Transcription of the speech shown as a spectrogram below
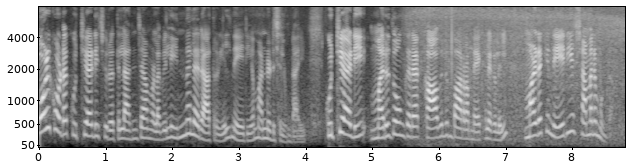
കോഴിക്കോട് കുറ്റ്യാടി ചുരത്തിൽ അഞ്ചാം വളവിൽ ഇന്നലെ രാത്രിയിൽ നേരിയ മണ്ണിടിച്ചിലുണ്ടായി. കുറ്റ്യാടി മരുതോങ്കര കാവലുംപാറ മേഖലകളിൽ മഴയ്ക്ക് നേരിയ ശമനമുണ്ട്.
